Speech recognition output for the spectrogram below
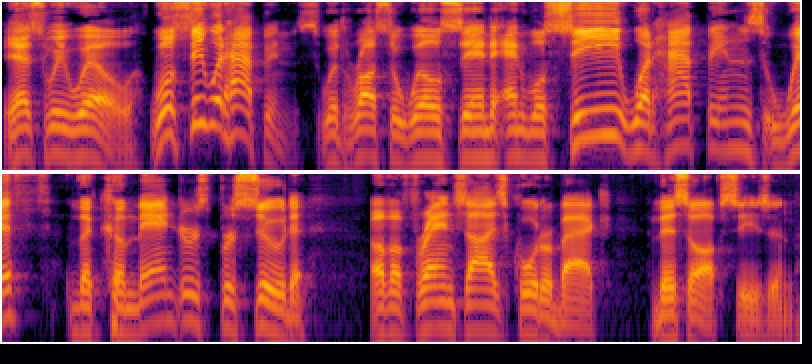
Yes, we will. We'll see what happens with Russell Wilson, and we'll see what happens with the Commanders' pursuit of a franchise quarterback this offseason.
